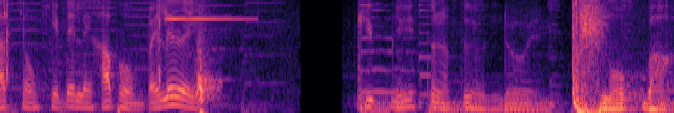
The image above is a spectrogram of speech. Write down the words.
รับชมคลิปได้เลยครับผมไปเลย คลิปนี้สนับสนุนโดย Smoke Bug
